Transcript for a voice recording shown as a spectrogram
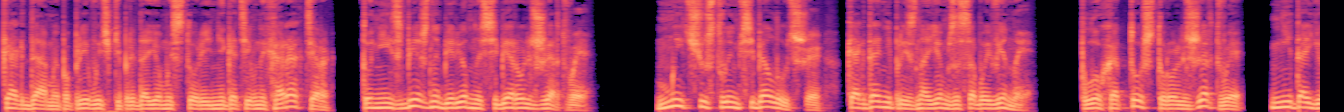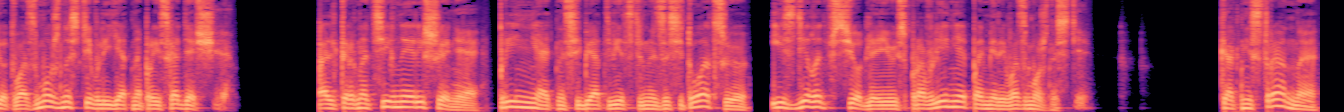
Когда мы по привычке придаем истории негативный характер, то неизбежно берем на себя роль жертвы. Мы чувствуем себя лучше, когда не признаем за собой вины. Плохо то, что роль жертвы не дает возможности влиять на происходящее. Альтернативное решение – принять на себя ответственность за ситуацию и сделать все для ее исправления по мере возможности. Как ни странно,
